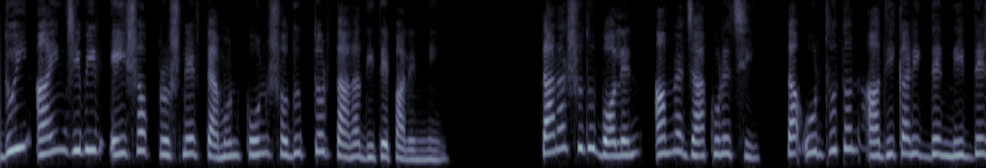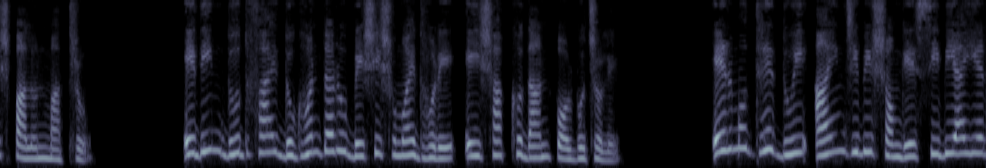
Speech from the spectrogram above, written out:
দুই, আইনজীবীর এইসব প্রশ্নের তেমন কোন সদুত্তর তারা দিতে পারেননি? তারা শুধু বলেন, আমরা যা করেছি, তা ঊর্ধ্বতন আধিকারিকদের নির্দেশ পালন মাত্র। এদিন দুধফায় দুঘণ্টারও বেশি সময় ধরে এই সাক্ষ্যদান পর্ব চলে। এর মধ্যে দুই আইনজীবীর সঙ্গে সিবিআইয়ের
